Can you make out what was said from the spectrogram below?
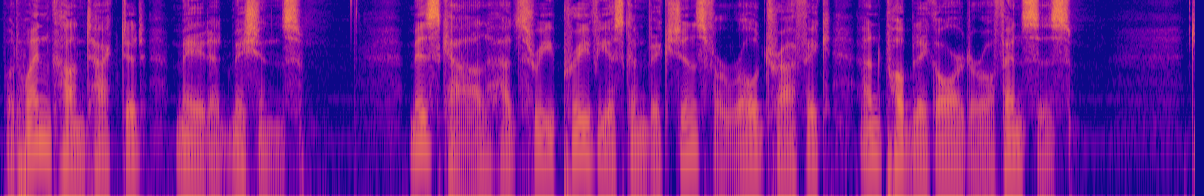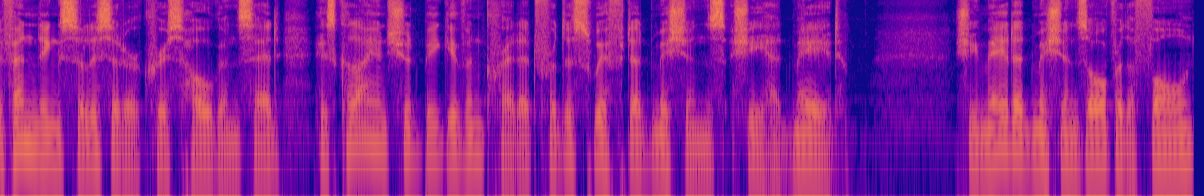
but when contacted, made admissions. Ms. Cal had three previous convictions for road traffic and public order offences. Defending solicitor Chris Hogan said his client should be given credit for the swift admissions she had made. She made admissions over the phone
